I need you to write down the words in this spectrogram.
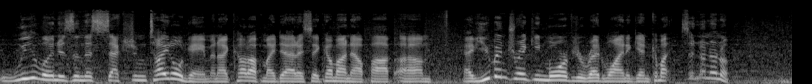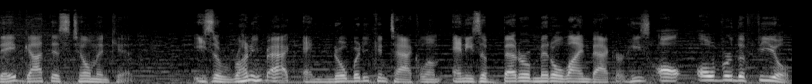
Leland is in the section title game. And I cut off my dad. I say, Come on now, Pop. Um, have you been drinking more of your red wine again? Come on. He said, No, no, no. They've got this Tillman kid. He's a running back and nobody can tackle him, and he's a better middle linebacker. He's all over the field.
